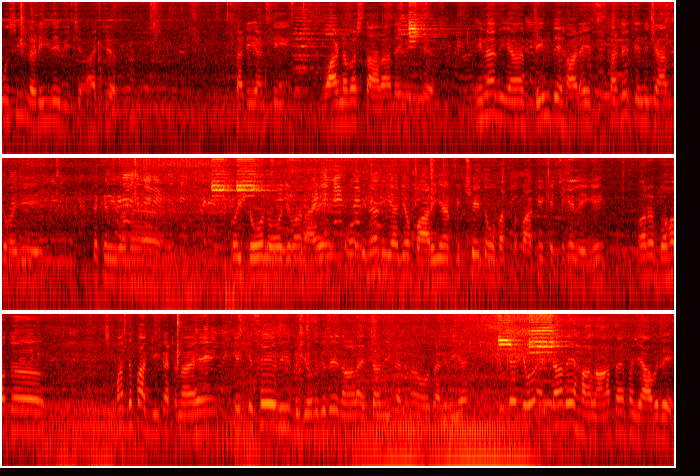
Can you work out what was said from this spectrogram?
ਉਸੇ ਲੜੀ ਦੇ ਵਿੱਚ ਅੱਜ ਸਾਡੀ ਆਂਟੀ ਵਾਰਡ ਨੰਬਰ 17 ਦੇ ਵਿੱਚ ਇਹਨਾਂ ਦੀਆਂ ਦਿਨ ਦਿਹਾੜੇ 3:30 4 ਵਜੇ ਤਕਰੀਬਨ ਕੋਈ ਦੋ ਨੌਜਵਾਨ ਆਏ, ਉਹ ਇਹਨਾਂ ਦੀਆਂ ਜੋ ਬਾਰੀਆਂ ਪਿੱਛੇ ਤੋਂ ਹੱਥ ਪਾ ਕੇ ਖਿੱਚ ਕੇ ਲੈ ਗਏ ਔਰ ਬਹੁਤ ਮੱਦਭਾਗੀ ਘਟਨਾ ਇਹ ਕਿ ਕਿਸੇ ਵੀ ਬਜ਼ੁਰਗ ਦੇ ਨਾਲ ਇਦਾਂ ਦੀ ਘਟਨਾ ਹੋ ਸਕਦੀ ਹੈ, ਕਿਉਂਕਿ ਜੋ ਇਦਾਂ ਦੇ ਹਾਲਾਤ ਹੈ ਪੰਜਾਬ ਦੇ,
